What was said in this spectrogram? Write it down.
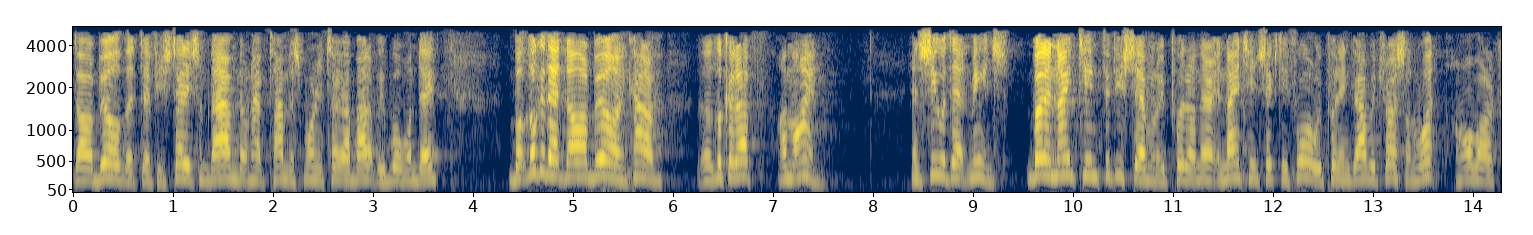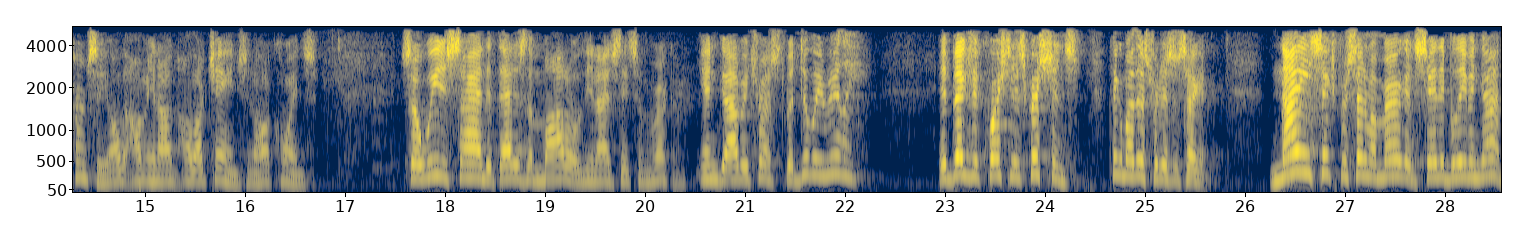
dollar bill that if you study some time, don't have time this morning to tell you about it, we will one day. But look at that dollar bill and kind of uh, look it up online and see what that means. But in 1957, we put it on there. In 1964, we put in God we trust on what? All our currency, all the, I mean, all our change and all our coins. So we decide that that is the model of the United States of America. In God we trust. But do we really? It begs a question as Christians. Think about this for just a second. 96% of Americans say they believe in God.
